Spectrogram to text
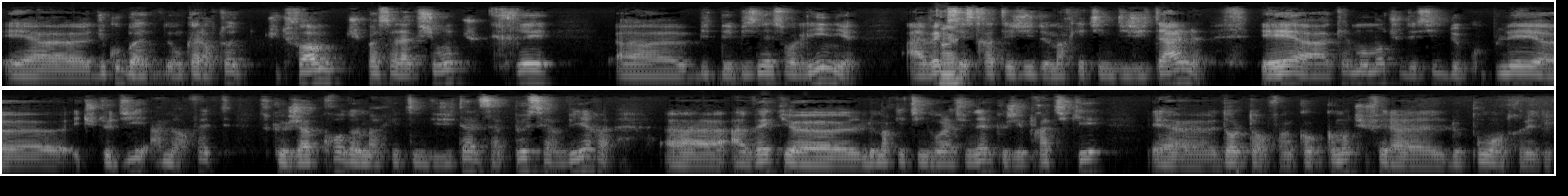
Et euh, du coup, bah, donc alors toi, tu te formes, tu passes à l'action, tu crées euh, des business en ligne avec ces stratégies de marketing digital. Et à quel moment tu décides de coupler euh, et tu te dis, ah mais en fait, ce que j'apprends dans le marketing digital, ça peut servir avec le marketing relationnel que j'ai pratiqué dans le temps. Enfin, comment tu fais le pont entre les deux?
